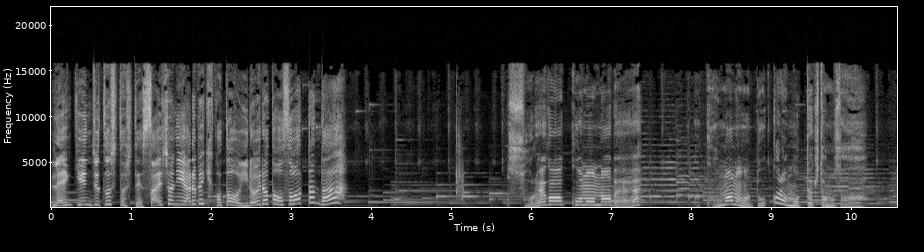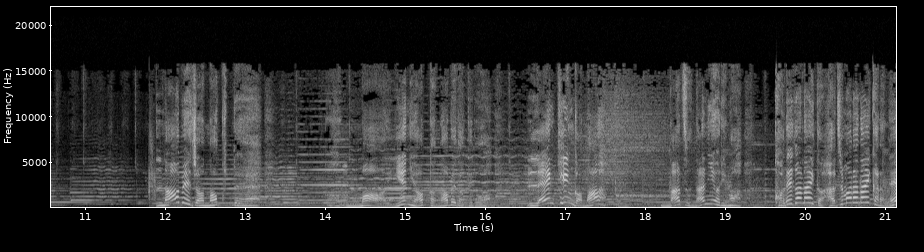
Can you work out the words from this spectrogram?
錬金術師として最初にやるべきことをいろいろと教わったんだ。それがこの鍋？こんなのどっから持ってきたのさ？鍋じゃなくてまあ家にあった鍋だけど錬金釜まず何よりもこれがないと始まらないからね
